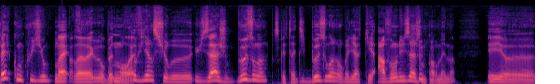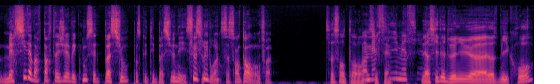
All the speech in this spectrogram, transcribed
belle conclusion. Ouais, Parce ouais, ouais, que complètement. On ouais. revient sur euh, usage, besoin, parce que tu as dit besoin, Aurélia, qui est avant l'usage encore même. hein. Et euh, merci d'avoir partagé avec nous cette passion, parce que tu es passionné, ça se voit, ça s'entend enfin. Ça s'entend, Ah, hein, c'est clair. merci, merci. Merci d'être venu à notre micro.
